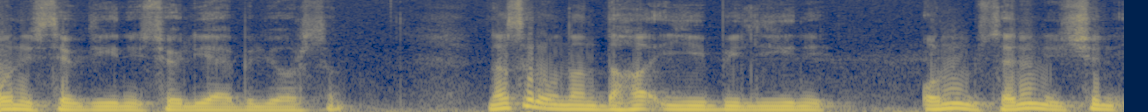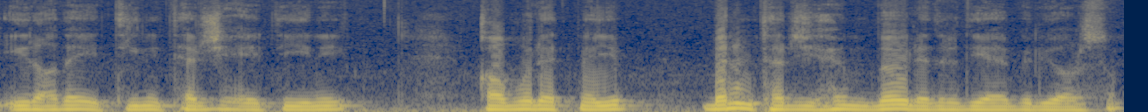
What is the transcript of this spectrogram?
onu sevdiğini söyleyebiliyorsun? Nasıl ondan daha iyi bildiğini, onun senin için irade ettiğini, tercih ettiğini kabul etmeyip benim tercihim böyledir diyebiliyorsun?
